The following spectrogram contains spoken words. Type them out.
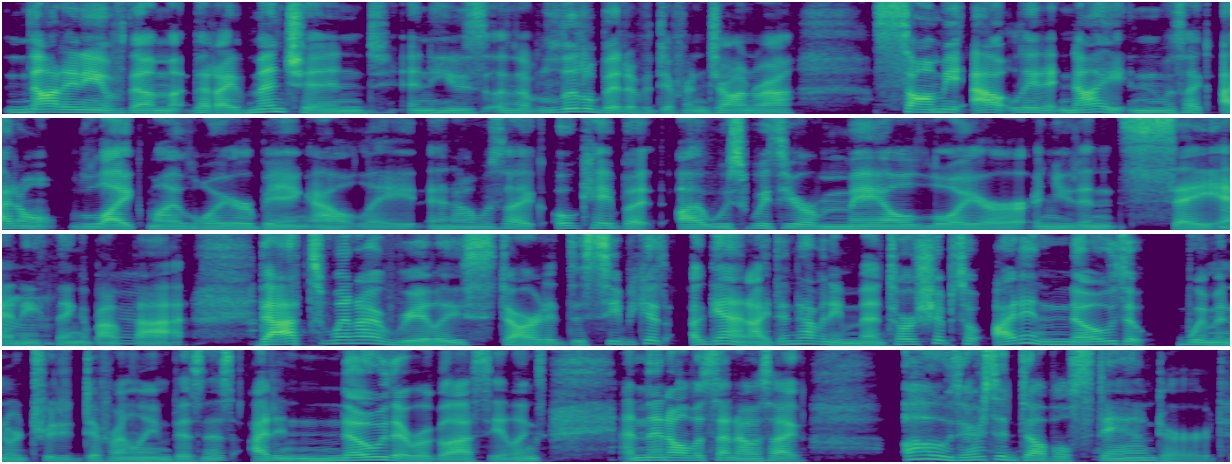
not any of them that I've mentioned, and he was in a little bit of a different genre, saw me out late at night and was like, I don't like my lawyer being out late. And I was like, okay, but I was with your male lawyer and you didn't say hmm, anything about yeah. that. That's when I really started to see, because again, I didn't have any mentorship. So I didn't know that women were treated differently in business. I didn't know there were glass ceilings. And then all of a sudden I was like, oh, there's a double standard.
